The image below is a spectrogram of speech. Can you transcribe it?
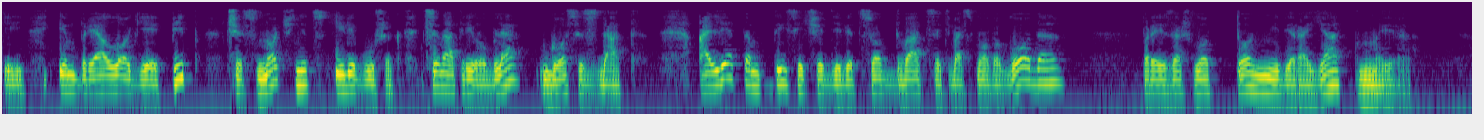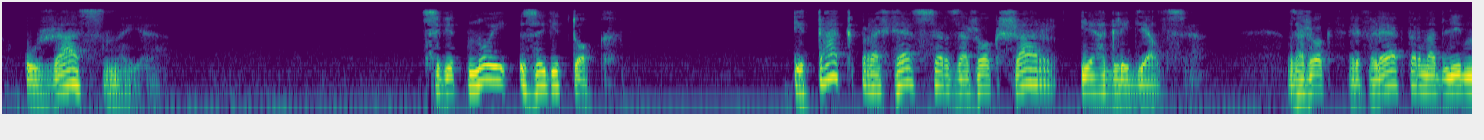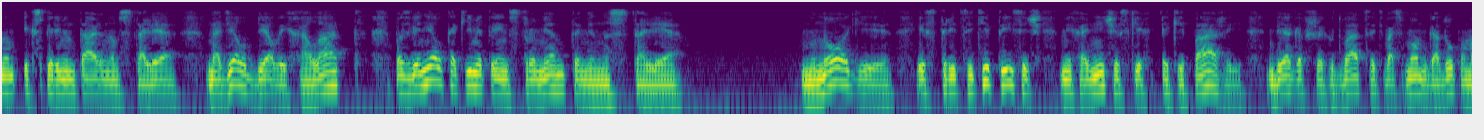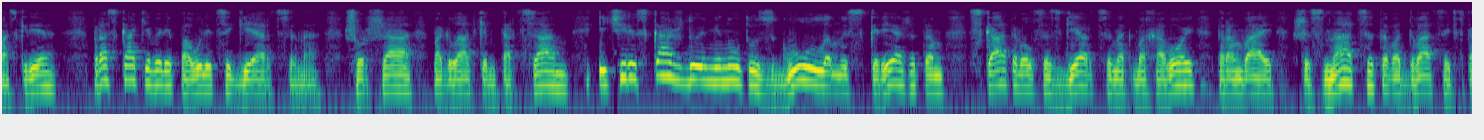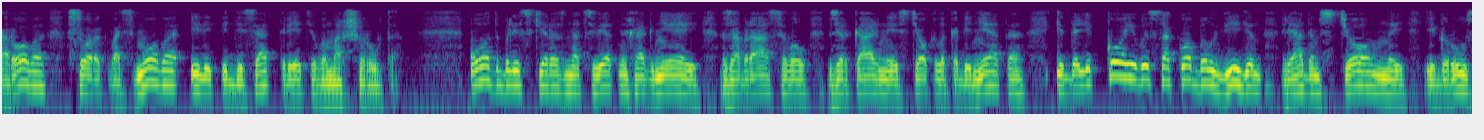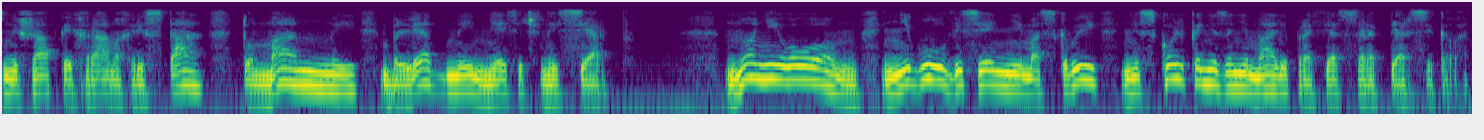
и эмбриология ПИП, чесночниц и лягушек. Цена 3 рубля, госиздат. А летом 1928 года произошло то невероятное, ужасное. Цветной завиток. Итак, профессор зажег шар и огляделся зажег рефлектор на длинном экспериментальном столе, надел белый халат, позвенел какими-то инструментами на столе. Многие из 30 тысяч механических экипажей, бегавших в 28 году по Москве, проскакивали по улице Герцена, шурша по гладким торцам, и через каждую минуту с гулом и скрежетом скатывался с Герцена к Маховой трамвай 16, 22, 48 или 53 маршрута. Отблески разноцветных огней забрасывал зеркальные стекла кабинета, и далеко и высоко был виден рядом с темной и грузной шапкой храма Христа туманный, бледный месячный серп. Но ни он, ни гул весенней Москвы нисколько не занимали профессора Персикова.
